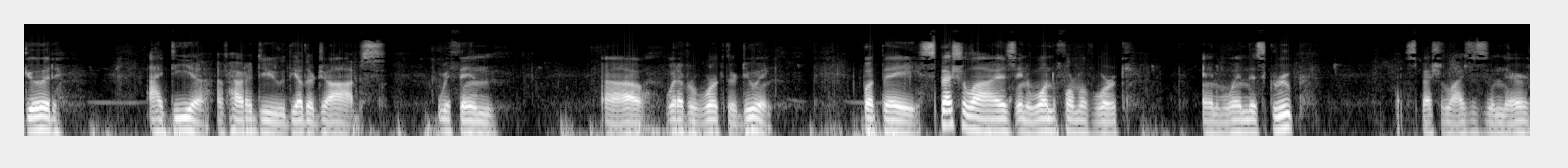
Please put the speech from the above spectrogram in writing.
good idea of how to do the other jobs within uh, whatever work they're doing. But they specialize in one form of work. And when this group that specializes in their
